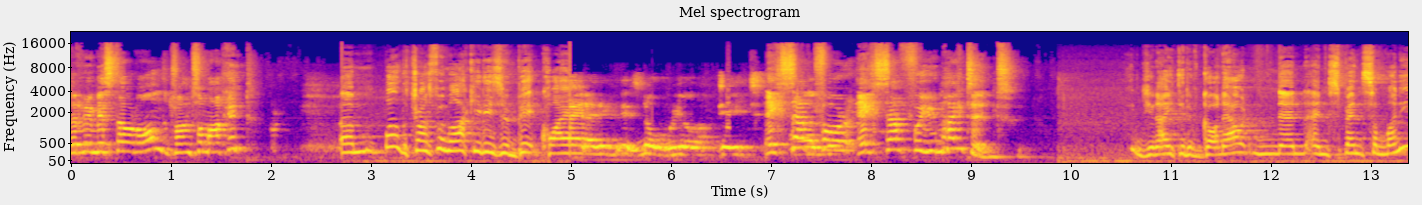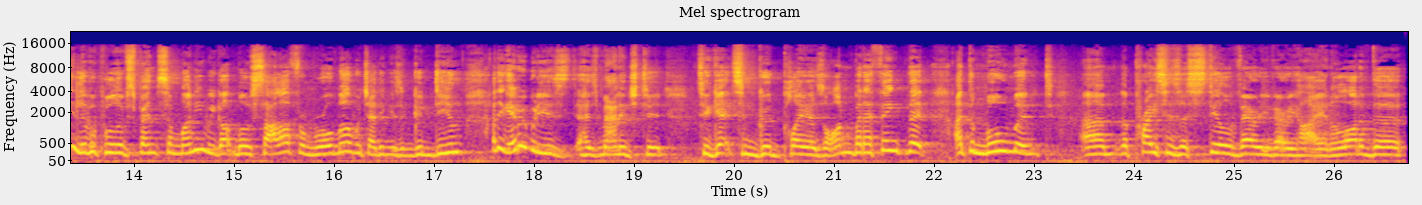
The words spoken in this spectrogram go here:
that we missed out on the transfer market? Um, well, the transfer market is a bit quiet. I think there's no real update. Except Um, for except for United. United have gone out and, and, and spent some money. Liverpool have spent some money. We got Mo Salah from Roma, which I think is a good deal. I think everybody has, managed to, to get some good players on. But I think that at the moment, um, the prices are still very, very high. And a lot of the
